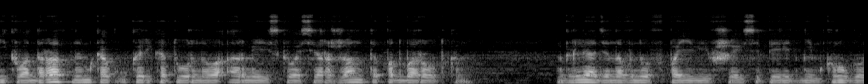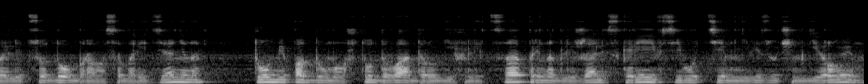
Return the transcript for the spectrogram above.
и квадратным, как у карикатурного армейского сержанта, подбородком. Глядя на вновь появившееся перед ним круглое лицо доброго самаритянина, Томми подумал, что два других лица принадлежали, скорее всего, тем невезучим героям,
